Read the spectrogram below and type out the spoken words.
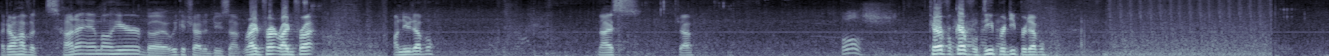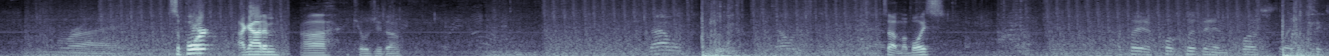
I don't have a ton of ammo here, but we could try to do something. Right in front, right in front. On you, Devil. Nice. Job. Bullsh. Careful, careful. Deeper, deeper, Devil. Right. Support. I got him. Ah, he killed you, though. That was. That was. What's up, my boys? I in a full clip in and plus like six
